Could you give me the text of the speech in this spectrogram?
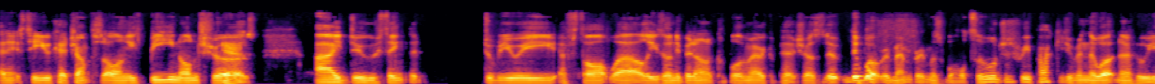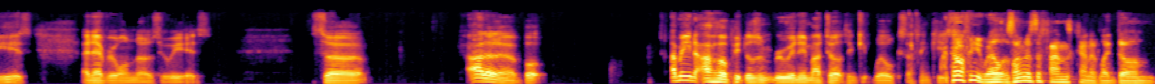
NXT UK champ for so long, he's been on shows. I do think that WE have thought, well, he's only been on a couple of American pit shows. They, they won't remember him as Walter. We'll just repackage him and they won't know who he is. And everyone knows who he is. So I don't know, but I mean, I hope it doesn't ruin him. I don't think it will because I think he's. I don't think it will, as long as the fans kind of like don't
